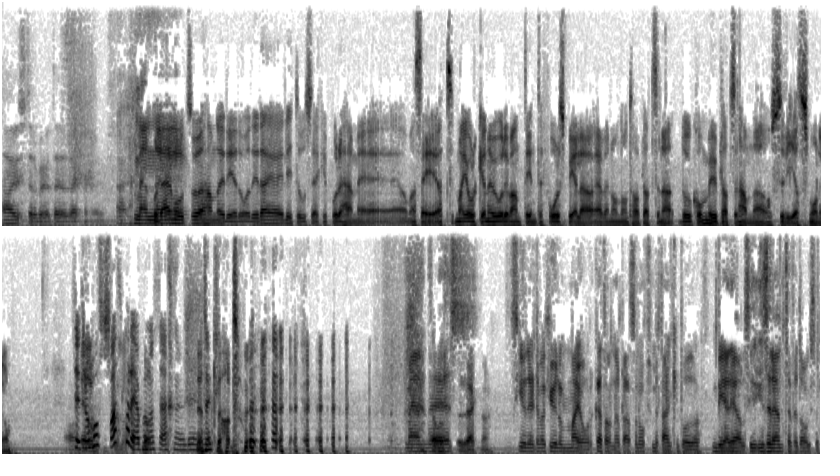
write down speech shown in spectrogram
Ja just det, det behöver inte räkna för. Men, Och eh, däremot så hamnar ju det då, det är där jag är lite osäker på det här med om man säger att Mallorca nu och Levante inte får spela även om de tar platserna. Då kommer ju platsen hamna hos Sevilla så småningom. Så jag hoppas på det på Ja. något sätt nu. Det Det är klart. Men Så eh. Skulle det inte vara kul om Mallorca tar den här platsen också med tanke på Villarreals incidenter för ett tag sedan?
